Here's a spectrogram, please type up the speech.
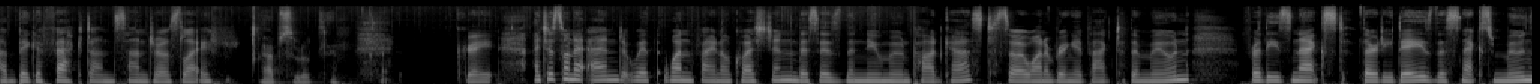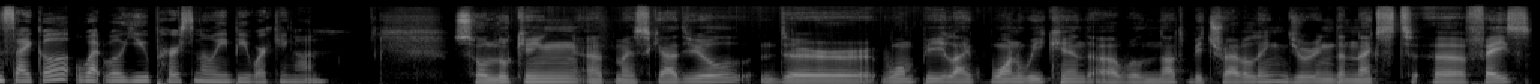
a big effect on Sandro's life. Absolutely. Great. I just want to end with one final question. This is the New Moon podcast. So I want to bring it back to the moon. For these next 30 days, this next moon cycle, what will you personally be working on? So looking at my schedule, there won't be like one weekend I will not be traveling during the next uh, phase.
